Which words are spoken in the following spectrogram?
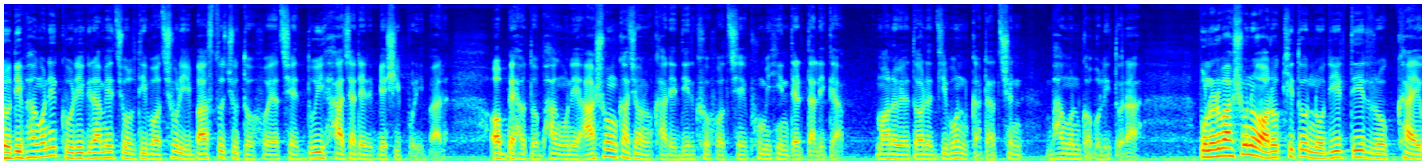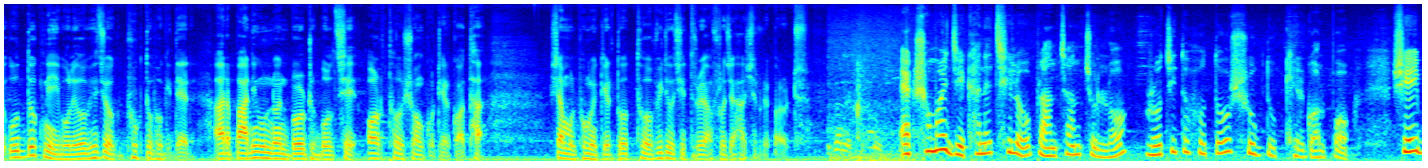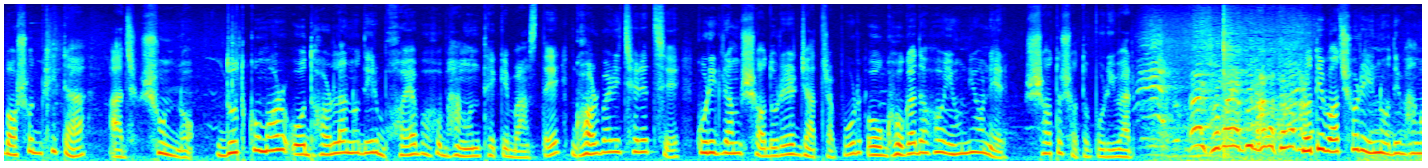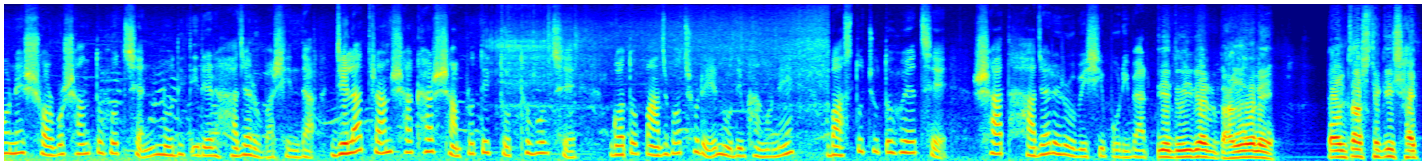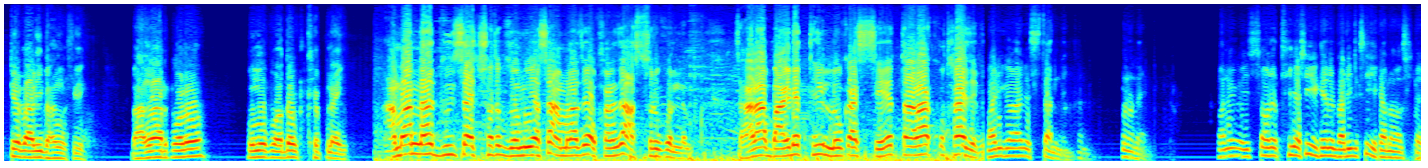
নদী ভাঙনে কুড়িগ্রামে চলতি বছরই বাস্তুচ্যুত হয়েছে দুই হাজারের বেশি পরিবার। অব্যাহত ভাঙনে আশঙ্কাজনক হারে দীর্ঘ হচ্ছে ভূমিহীনদের তালিকা। মানবেতর জীবন কাটাচ্ছেন ভাঙন কবলিতরা। পুনর্বাসন ও অরক্ষিত নদীর তীর রক্ষায় উদ্যোগ নেই বলে অভিযোগ ভুক্তভোগীদের। আর পানি উন্নয়ন বোর্ড বলছে অর্থ সংকটের কথা। শ্যামল ভূমিকের তথ্য ভিডিওচিত্রে আফরোজা হাসির রিপোর্ট। একসময় যেখানে ছিল প্রাণচাঞ্চল্য রচিত হতো সুখ দুঃখের গল্প। সেই বসতভিটা আজ শূন্য। দুধকুমর ও ধরলা নদীর ভয়াবহ ভাঙন থেকে বাঁচতে ঘরবাড়ি ছেড়েছে কুড়িগ্রাম সদরের যাত্রাপুর ও ঘোগাদহ ইউনিয়নের শত শত পরিবার। প্রতি বছরই নদী ভাঙনের সর্বশান্ত হচ্ছেন নদী তীরের হাজারো বাসিন্দা। জেলা ত্রাণ শাখার সাম্প্রতিক তথ্য বলছে গত পাঁচ বছরে নদী ভাঙনে বাস্তুচ্যুত হয়েছে সাত হাজারেরও বেশি পরিবার। দুইবার ভাঙনে পঞ্চাশ থেকে ষাটটা বাড়ি ভাঙছে। ভাঙার পরও কোনো পদক্ষেপ নাই। আমার না দুই চার শতক জমি আছে আমরা যে ওখানে যে আশ্রয় করলাম। যারা বাইরের থেকে লোক আসছে তারা কোথায় যাবে? বাড়ি করার স্থান নেই। কোনো নেই। মানে এই শহরে ঠিক আছে এখানে বাড়ি গেছি এখানেও আসলে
